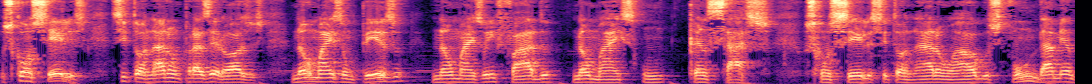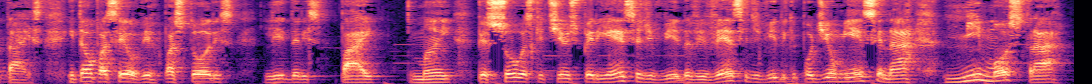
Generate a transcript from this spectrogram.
os conselhos se tornaram prazerosos, não mais um peso, não mais um enfado, não mais um cansaço. Os conselhos se tornaram algo fundamentais. Então eu passei a ouvir pastores, líderes, pai, mãe, pessoas que tinham experiência de vida, vivência de vida que podiam me ensinar, me mostrar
